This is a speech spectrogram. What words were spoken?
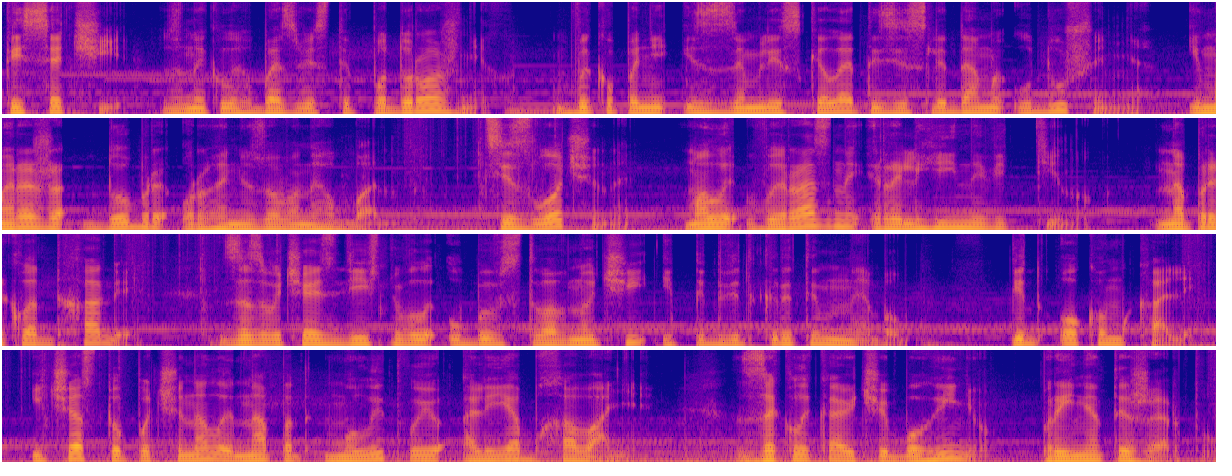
Тисячі зниклих безвісти подорожніх, викопані із землі скелети зі слідами удушення і мережа добре організованих банд. Ці злочини мали виразний релігійний відтінок. Наприклад, дхаги зазвичай здійснювали убивства вночі і під відкритим небом, під оком калі, і часто починали напад молитвою Алія Бхавані, закликаючи богиню прийняти жертву.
